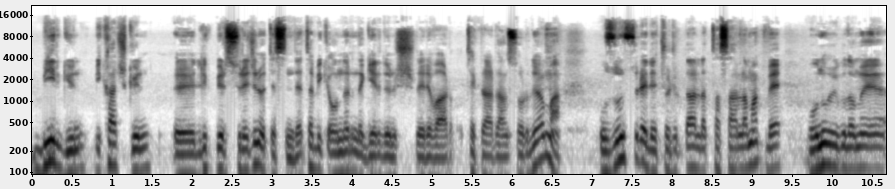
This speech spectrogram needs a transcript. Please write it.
bir gün, birkaç gün lük bir sürecin ötesinde tabii ki onların da geri dönüşleri var tekrardan soruluyor ama uzun süreli çocuklarla tasarlamak ve onu uygulamaya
